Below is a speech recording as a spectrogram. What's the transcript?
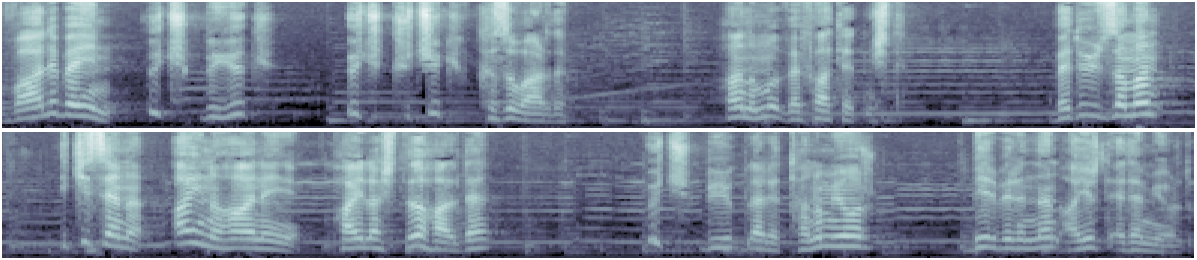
Vali Bey'in üç büyük, üç küçük kızı vardı. Hanımı vefat etmişti. Bediüzzaman iki sene aynı haneyi paylaştığı halde üç büyükleri tanımıyor, birbirinden ayırt edemiyordu.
